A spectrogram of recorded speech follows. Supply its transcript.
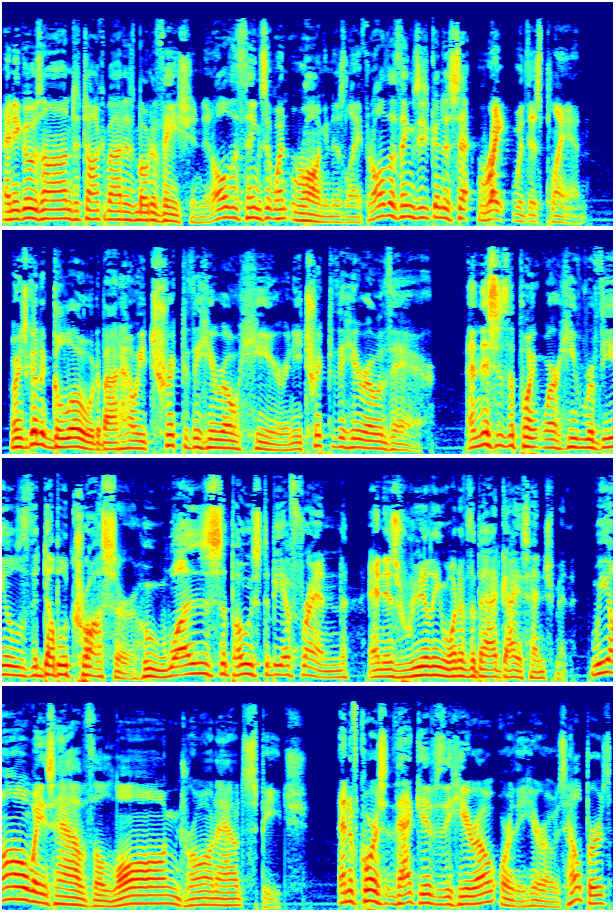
And he goes on to talk about his motivation and all the things that went wrong in his life and all the things he's going to set right with this plan. Or he's going to gloat about how he tricked the hero here and he tricked the hero there. And this is the point where he reveals the double crosser who was supposed to be a friend and is really one of the bad guy's henchmen. We always have the long drawn out speech. And of course, that gives the hero or the hero's helpers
